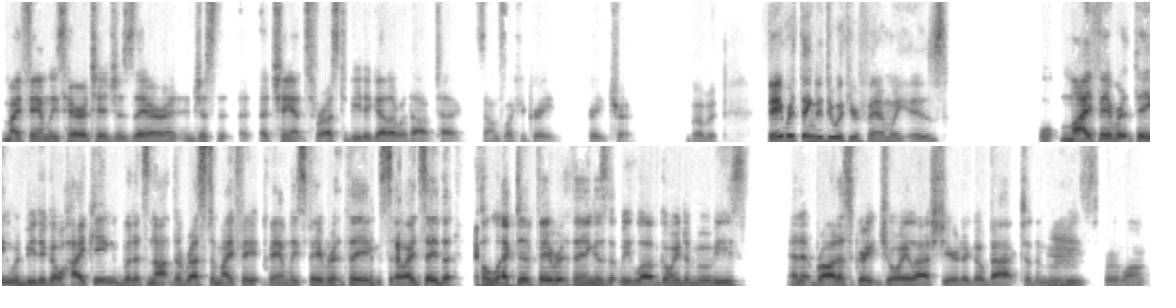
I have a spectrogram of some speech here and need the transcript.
My family's heritage is there, and, and just a, a, chance for us to be together without tech. sounds like a great, great trip. Love it. Favorite thing to do with your family is? Well, my favorite thing would be to go hiking, but it's not the rest of my fa- family's favorite thing. So I'd say the collective favorite thing is that we love going to movies, and it brought us great joy last year to go back to the Hmm. movies for a long.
